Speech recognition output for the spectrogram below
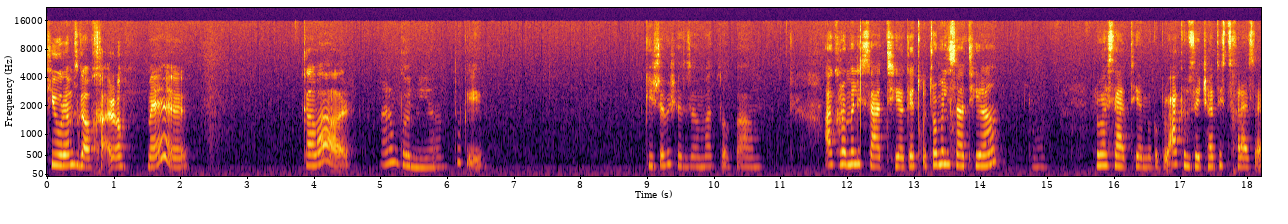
ჰიურემს გავხარო. მე? გავარ. არ მგონია. თუ კი. გიშები შენზე მადლობა აქ რომელი საათია? გეტყვით რომელი საათია? 8 საათია მეგობრო აქ მზე ჩადის 9-ზე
